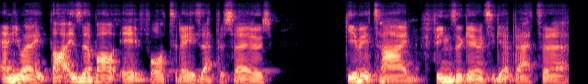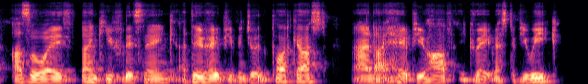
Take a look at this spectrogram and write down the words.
Anyway, that is about it for today's episode. Give it time, things are going to get better. As always, thank you for listening. I do hope you've enjoyed the podcast and I hope you have a great rest of your week.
